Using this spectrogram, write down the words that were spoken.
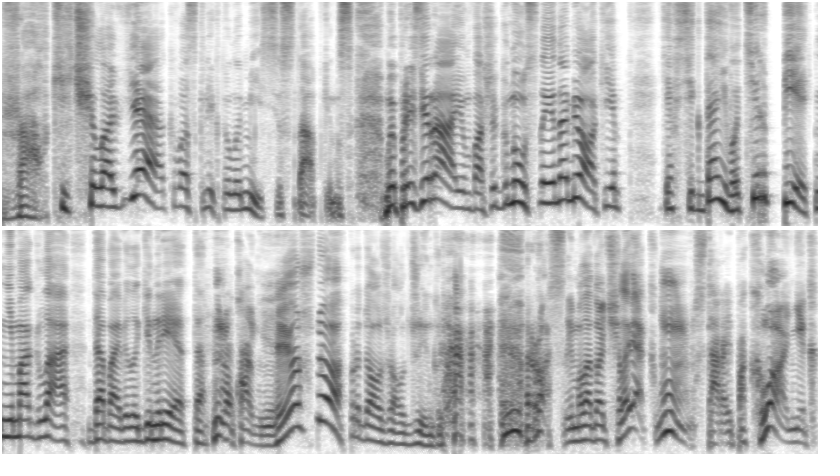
«Жалкий человек!» — воскликнула миссис Напкинс. «Мы презираем ваши гнусные намеки!» «Я всегда его терпеть не могла!» — добавила Генриетта. «Ну, конечно!» — продолжал Джингл. «Рослый молодой человек, старый поклонник,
